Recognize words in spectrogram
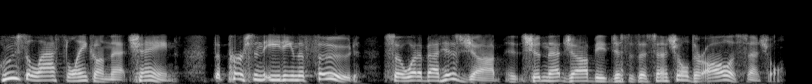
Who's the last link on that chain? The person eating the food. So what about his job? Shouldn't that job be just as essential? They're all essential.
